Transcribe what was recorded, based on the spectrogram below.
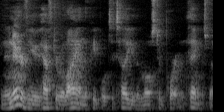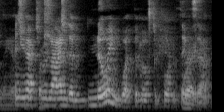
In an interview, you have to rely on the people to tell you the most important things when they answer. And you have to rely on them knowing what the most important things right. are.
